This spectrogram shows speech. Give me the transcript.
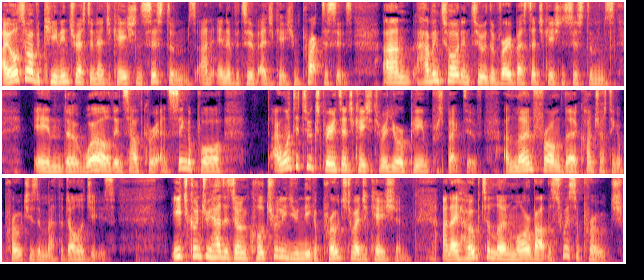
I also have a keen interest in education systems and innovative education practices. And having taught in two of the very best education systems in the world, in South Korea and Singapore, I wanted to experience education through a European perspective and learn from the contrasting approaches and methodologies. Each country has its own culturally unique approach to education, and I hope to learn more about the Swiss approach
